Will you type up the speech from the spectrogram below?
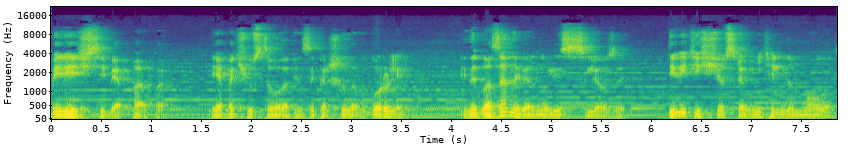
беречь себя, папа». Я почувствовала, как запершило в горле, и на глаза навернулись слезы. Ты ведь еще сравнительно молод.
